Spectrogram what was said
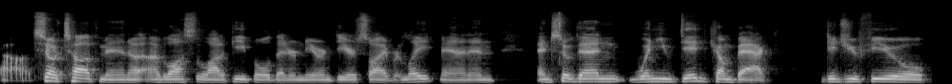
Uh, so tough, man. I, I've lost a lot of people that are near and dear, so I relate, man. And And so then when you did come back, did you feel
